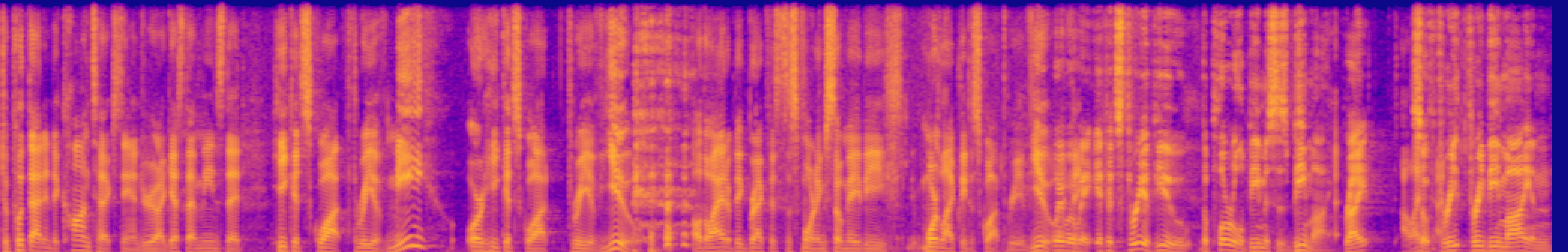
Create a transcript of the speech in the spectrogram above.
to put that into context, Andrew, I guess that means that he could squat three of me or he could squat three of you. Although I had a big breakfast this morning, so maybe more likely to squat three of you. Wait, I wait, think. wait. If it's three of you, the plural of Bemis is Bemi, right? I like so that. three, three Bemi and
